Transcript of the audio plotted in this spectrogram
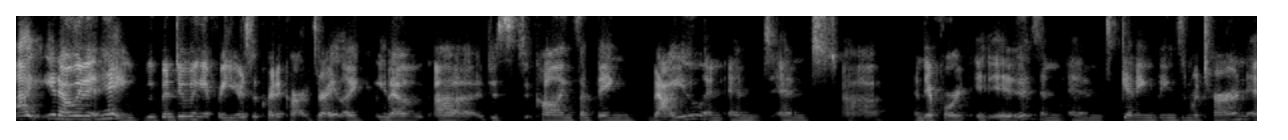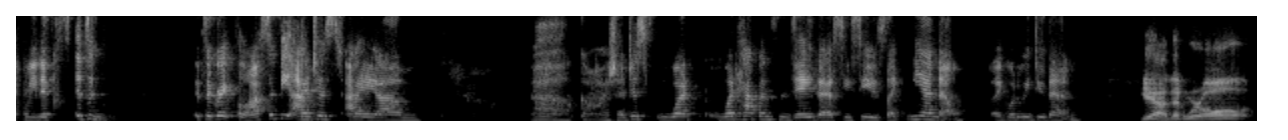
I, you know, and it, hey, we've been doing it for years with credit cards, right? Like, you know, uh, just calling something value and and and uh, and therefore it is, and and getting things in return. I mean, it's it's a it's a great philosophy. I just I um oh gosh, I just what what happens the day the SEC is like, yeah, no, like what do we do then? Yeah, then we're all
